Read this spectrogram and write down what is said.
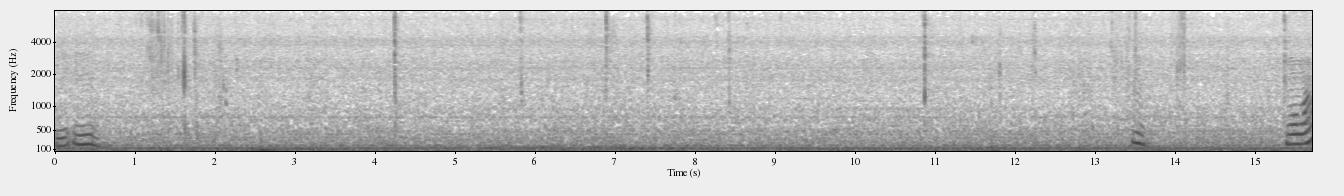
ừ, ừ. Ngon quá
